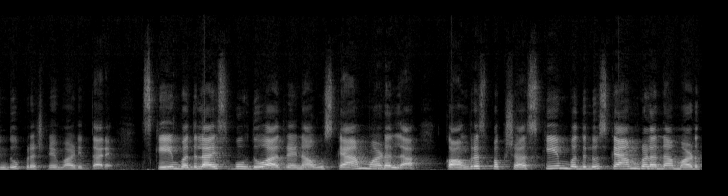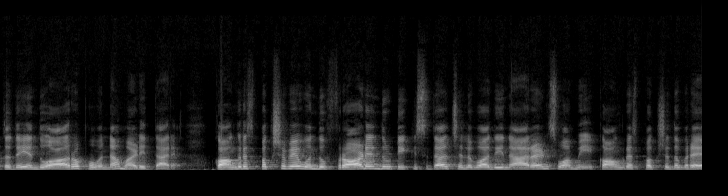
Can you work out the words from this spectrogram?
ಎಂದು ಪ್ರಶ್ನೆ ಮಾಡಿದ್ದಾರೆ. ಸ್ಕೀಮ್ ಬದಲಾಯಿಸಬಹುದು, ಆದರೆ ನಾವು ಸ್ಕ್ಯಾಮ್ ಮಾಡಲ್ಲ. ಕಾಂಗ್ರೆಸ್ ಪಕ್ಷ ಸ್ಕೀಮ್ ಬದಲು ಸ್ಕ್ಯಾಮ್ಗಳನ್ನ ಮಾಡುತ್ತದೆ ಎಂದು ಆರೋಪವನ್ನ ಮಾಡಿದ್ದಾರೆ. ಕಾಂಗ್ರೆಸ್ ಪಕ್ಷವೇ ಒಂದು ಫ್ರಾಡ್ ಎಂದು ಟೀಕಿಸಿದ ಛಲವಾದಿ ನಾರಾಯಣ ಸ್ವಾಮಿ ಕಾಂಗ್ರೆಸ್ ಪಕ್ಷದವರೇ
